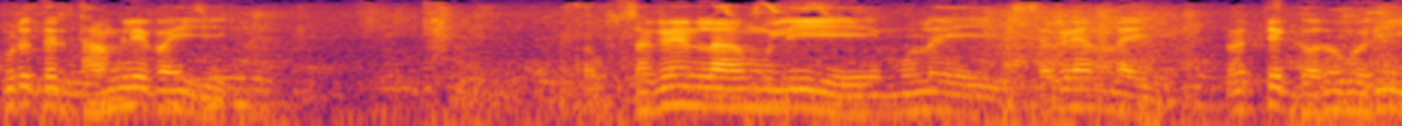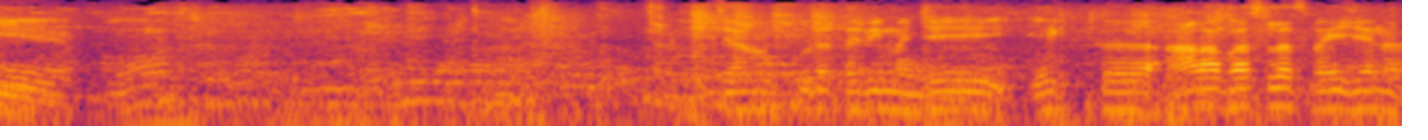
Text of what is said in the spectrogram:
कुठेतरी थांबले पाहिजे. सगळ्यांना मुली आहे मुलं आहे सगळ्यांना आहे. प्रत्येक घरोघरी आहे. त्याच्यावर कुठंतरी म्हणजे एक आळा बसलाच पाहिजे ना.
